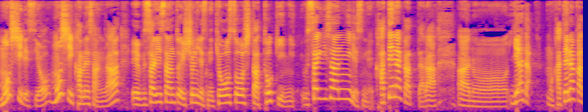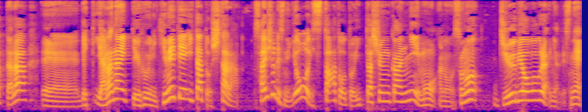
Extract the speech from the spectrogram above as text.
もしですよ、もし亀さんが、えうさぎさんと一緒にですね、競争した時に、うさぎさんにですね、勝てなかったら、あのー、嫌だ。もう勝てなかったら、えー、で、やらないっていう風に決めていたとしたら、最初ですね、用意スタートと言った瞬間に、もう、あの、その10秒後ぐらいにはですね、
